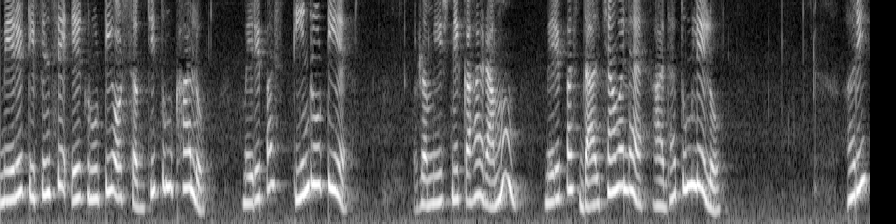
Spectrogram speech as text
मेरे टिफ़िन से एक रोटी और सब्ज़ी तुम खा लो। मेरे पास तीन रोटी है। रमेश ने कहा, रामू, मेरे पास दाल चावल है, आधा तुम ले लो। अरे!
